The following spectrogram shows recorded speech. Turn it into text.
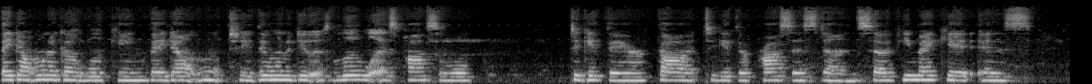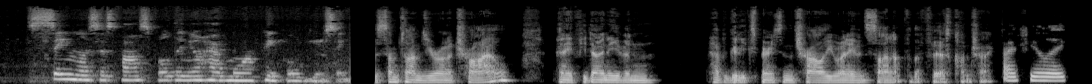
They don't want to go looking. They don't want to. They want to do as little as possible to get their thought, to get their process done. So if you make it as seamless as possible, then you'll have more people using. Sometimes you're on a trial, and if you don't even have a good experience in the trial, you won't even sign up for the first contract. I feel like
